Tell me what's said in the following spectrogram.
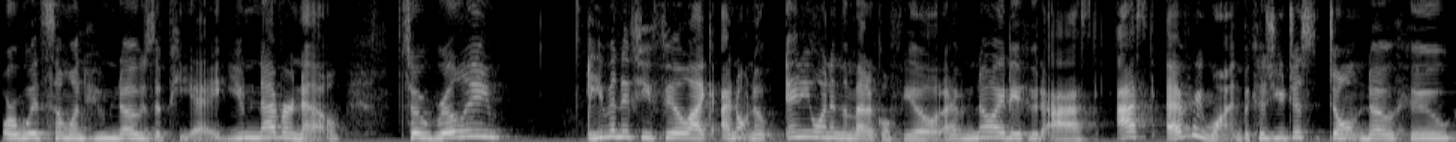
or with someone who knows a PA. You never know. So, really, even if you feel like I don't know anyone in the medical field, I have no idea who to ask, ask everyone because you just don't know who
